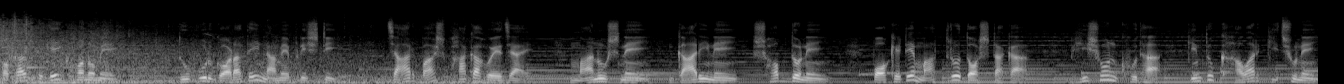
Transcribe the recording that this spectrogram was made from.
সকাল থেকেই ঘন মেঘ। দুপুর গড়াতেই নামে বৃষ্টি। চারপাশ ফাঁকা হয়ে যায়। মানুষ নেই, গাড়ি নেই, শব্দ নেই। পকেটে মাত্র দশ টাকা। ভীষণ ক্ষুধা, কিন্তু খাওয়ার কিছু নেই।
